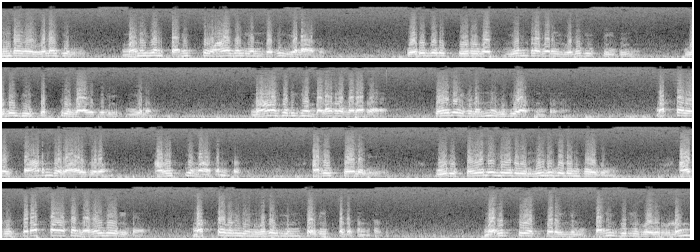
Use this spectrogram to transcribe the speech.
இன்றைய உலகில் மனிதன் தனித்து வாழ்தல் என்பது இயலாது. ஒருவருக்கொருவர் இயன்றவரை உதவி செய்து உதவி பெற்று வாழ்வது இயலும். நாகரிகம் வளர வளர தேவைகளும் உறுதியாகின்றன மற்றவரை சார்ந்து வாழ்கிறோம் அவசியமாகின்றது. அதைப் போலவே ஒரு செயலில் ஒருவர் ஈடுபடும் போதும் அது சிறப்பாக நிறைவேறிட மற்றவர்களின் உதவியும் தேவைப்படுகின்றது. மருத்துவத் துறையில் பணிபுரிபவர்களும்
